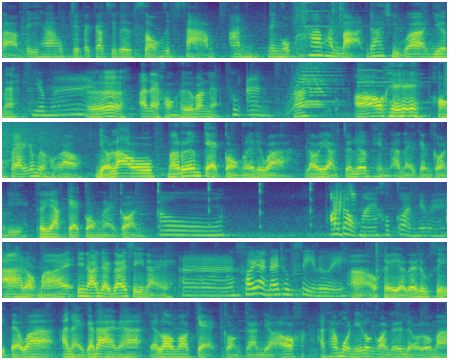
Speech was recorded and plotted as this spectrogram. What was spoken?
สามสี่ห้าหกเจ็ดแปดเก้าสิบเอ็ดสองสิบสามอันในงบ 5,000 บาทได้ถือว่าเยอะไหมเยอะมาก เออ อันไหนของเธอบ้างเนี่ย ทุกอัน ฮะ อ๋อ โอเค ของแฟนก็เหมือนของเรา เดี๋ยวเรามาเริ่มแกะกล่องกันเลยดีกว่า เราอยากจะเริ่มเห็นอันไหนกันก่อนดี เธออยากแกะกล่องไหนก่อน เอา เอาดอกไม้เขาก่อนได้ไหมอะดอกไม้พี่นัทอยากได้สีไหน อ่าเขาอยากได้ทุกสีเลย อะโอเคอยากได้ทุกสีแปลว่าอันไหนก็ได้นะฮะเดี๋ยวเรามาแกะกล่องกันเดี๋ยวเอาอันทั้งหมดนี้ลงก่อนแล้วเดี๋ยวเรามา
